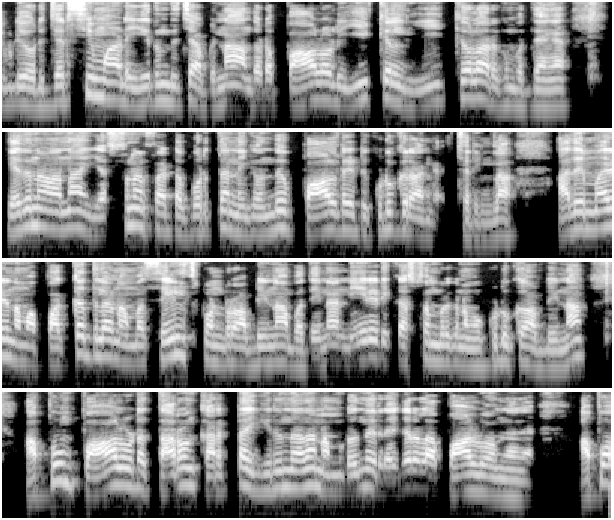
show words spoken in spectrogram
இப்படி ஒரு ஜெர்சி மாடு இருந்துச்சு அப்படின்னா அதோட பாலோட ஈக்குவல் ஈக்குவலா இருக்கும் பார்த்தாங்க எதனாலனா எஸ்என்எஃப் ஃபேட்டை பொறுத்து இன்னைக்கு வந்து பால் ரேட்டு கொடுக்குறாங்க சரிங்களா? அதே மாதிரி நம்ம பக்கத்துல நம்ம சேல்ஸ் பண்றோம் அப்படின்னா பாத்தீங்கன்னா நேரடி கஸ்டமருக்கு நம்ம கொடுக்கோம் அப்படின்னா அப்பவும் பாலோட தரம் கரெக்டா இருந்தாதான் தான் நமக்கு வந்து ரெகுலரா பால் வாங்குவாங்க. அப்போ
